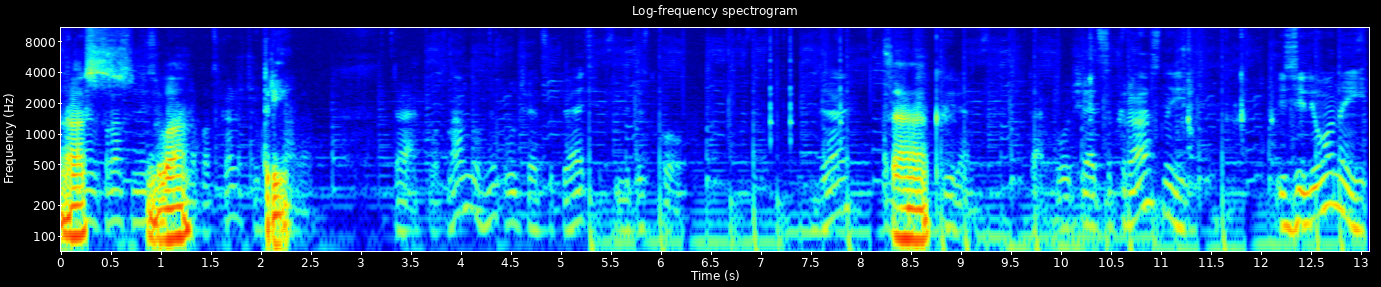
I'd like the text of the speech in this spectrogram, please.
Раз, два, что три. Так, вот нам нужны, получается, 5 лепестков. Да? Так. Так, получается красный, зеленый,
